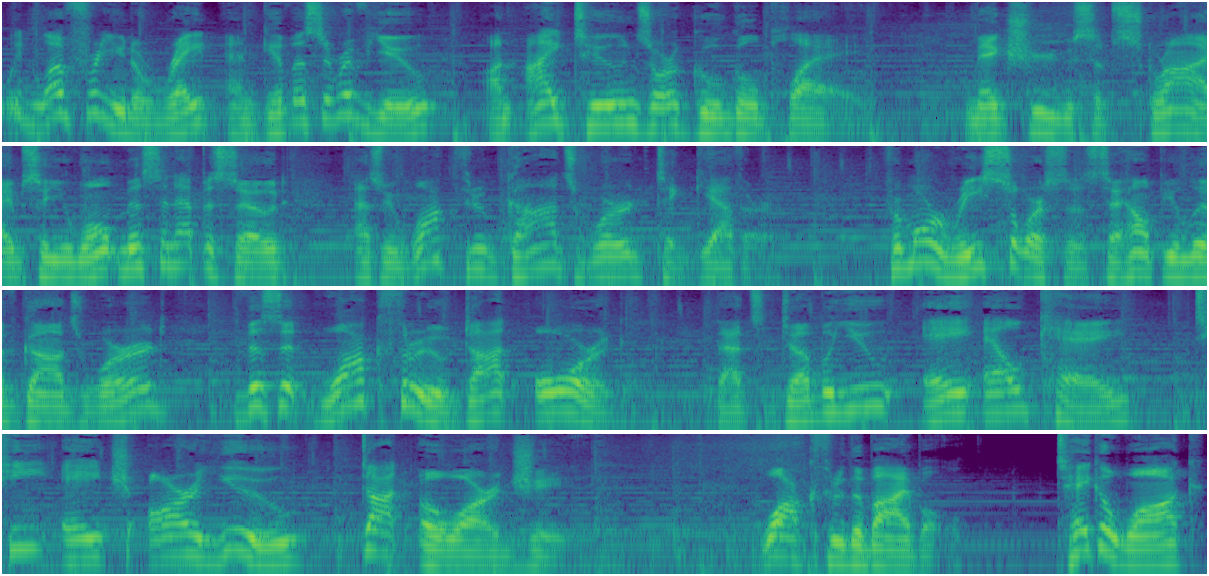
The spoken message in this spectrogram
We'd love for you to rate and give us a review on iTunes or Google Play. Make sure you subscribe so you won't miss an episode as we walk through God's Word together. For more resources to help you live God's Word, visit walkthru.org. That's W A L K T H R U dot O R G. Walk through the Bible. Take a walk,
